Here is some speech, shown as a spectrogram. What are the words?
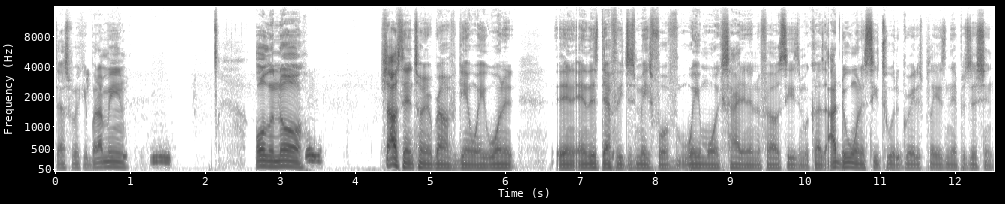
That's wicked. But I mean, all in all, shout out to Antonio Brown for getting what he wanted. And, and this definitely just makes for a way more exciting NFL season because I do want to see two of the greatest players in their position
